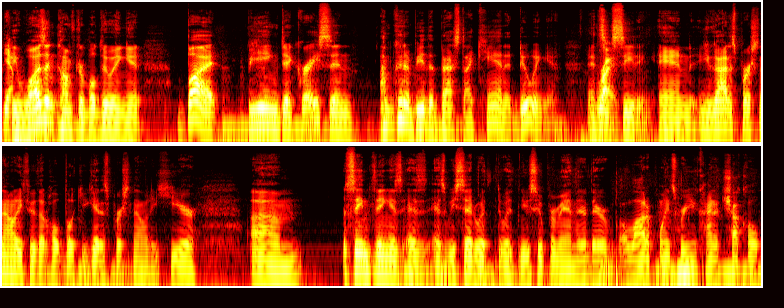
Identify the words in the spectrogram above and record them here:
Yeah. He wasn't comfortable doing it, but being Dick Grayson, I'm going to be the best I can at doing it and Right. succeeding. And you got his personality through that whole book. You get his personality here. Um, the same thing as, as as we said with with New Superman. There there are a lot of points where you kind of chuckle.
